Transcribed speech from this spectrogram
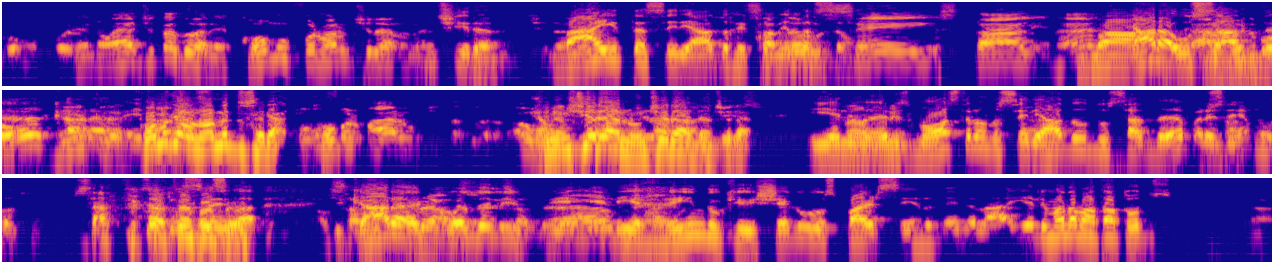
Como for é, Não é ditador, é como formar um tirano, né? um tirano. Tirano. Baita seriado, Saddam recomendação. Hussein, Stalin, né? Bah. Cara, o Cara, muito bom. Saddam, cara, Como que é o nome do seriado? Como, Como- formar um ditador. Ah, É um tirano, um tirano, um tirano. E ele- Não, eles mostram no seriado do Saddam, por exemplo, Saddam, sei lá, que cara, cruel. quando ele vê ele rindo que chegam os parceiros dele lá e ele manda matar todos. Ah.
